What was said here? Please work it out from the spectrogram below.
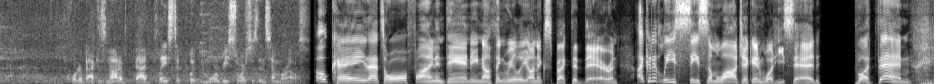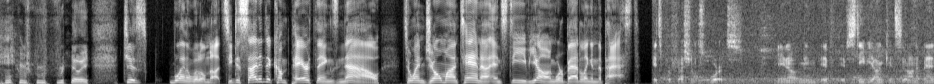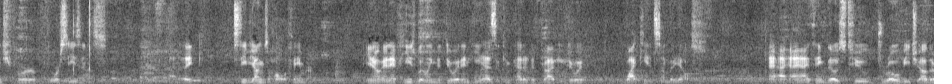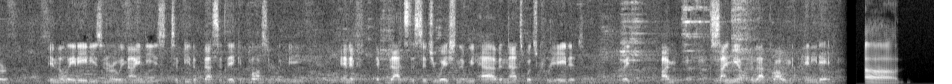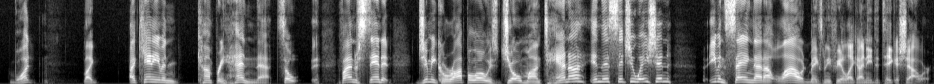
quarterback is not a bad place to put more resources than somewhere else. Okay, that's all fine and dandy. Nothing really unexpected there. And I could at least see some logic in what he said. But then he really just went a little nuts. He decided to compare things now to when Joe Montana and Steve Young were battling in the past. It's professional sports. You know, I mean, if, if Steve Young can sit on a bench for four seasons, like Steve Young's a Hall of Famer. You know, and if he's willing to do it and he has a competitive drive to do it, why can't somebody else? I, I think those two drove each other in the late 80s and early 90s to be the best that they could possibly be. And if, if that's the situation that we have and that's what's created, like, I'm sign me up for that problem any day. Uh, what? Like, I can't even comprehend that. So, if I understand it, Jimmy Garoppolo is Joe Montana in this situation? Even saying that out loud makes me feel like I need to take a shower.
